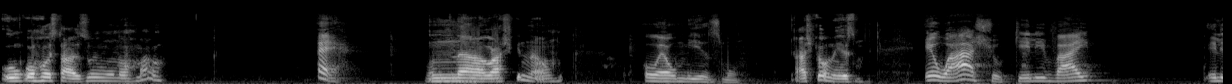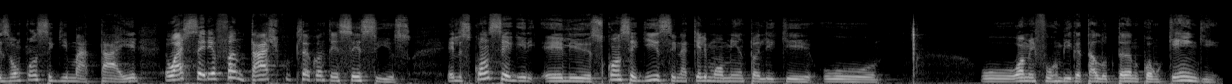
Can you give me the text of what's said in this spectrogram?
Um com rosto azul e um normal? É. Não, eu acho que não. Ou é o mesmo? Acho que é o mesmo. Eu acho que ele vai. Eles vão conseguir matar ele. Eu acho que seria fantástico se acontecesse isso. Eles, conseguir... Eles conseguissem, naquele momento ali que o o Homem-Formiga tá lutando com o Kang,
